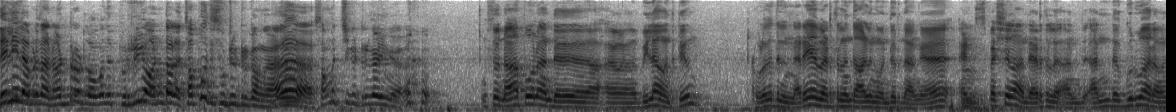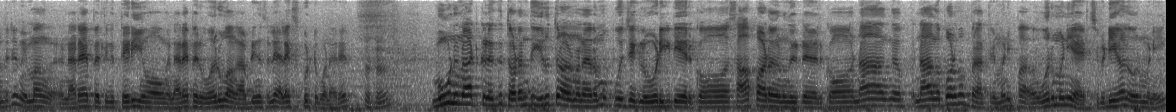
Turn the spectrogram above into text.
டெல்லியில அப்படிதான். நட் ரோட்ல உட்காந்து பெரிய அண்டால சப்பாத்தி சுட்டுட்டு இருக்காங்க. சமைச்சுக்கிட்டு இருக்காங்க. ஸோ நான் போன அந்த விழா வந்துட்டு உலகத்தில் நிறைய இடத்துல இருந்து ஆளுங்க வந்திருந்தாங்க. அண்ட் ஸ்பெஷலாக அந்த இடத்துல அந்த அந்த குருவாரை வந்துட்டு மிம்மா நிறைய பேருக்கு தெரியும். அவங்க நிறைய பேர் வருவாங்க அப்படின்னு சொல்லி அலெக்ஸ் கூட்டு போனாரு. மூணு நாட்களுக்கு தொடர்ந்து இருபத்தி நாலு மணி நேரமும் பூஜைகள் ஓடிக்கிட்டே இருக்கும் சாப்பாடு இருந்துகிட்டே இருக்கும். நாங்கள் நாங்கள் போனப்போ ராத்திரி மணி ப- ஒரு மணி ஆயிடுச்சு. விடிகால ஒரு மணி.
